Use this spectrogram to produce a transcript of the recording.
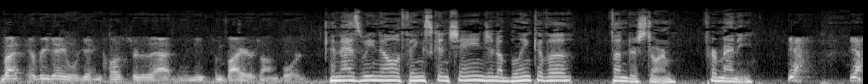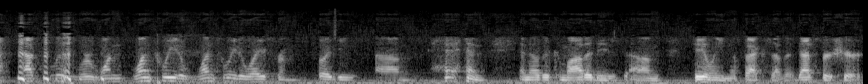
but every day we're getting closer to that, and we need some buyers on board. And as we know, things can change in a blink of a thunderstorm for many. Yeah, yeah, absolutely. we're one one tweet one tweet away from soybeans um, and and other commodities. Um, feeling effects of it. That's for sure.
